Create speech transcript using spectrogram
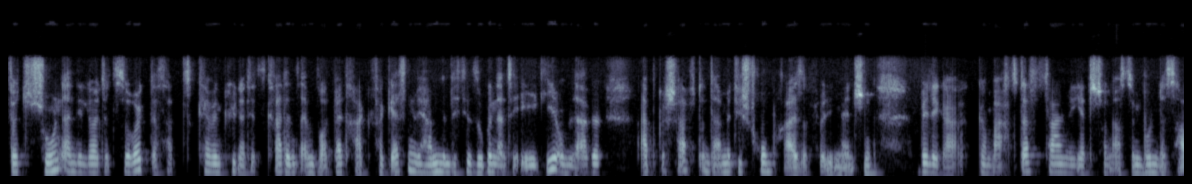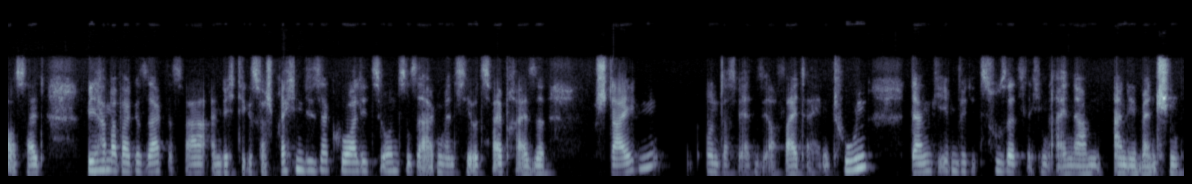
wird, schon an die Leute zurück. Das hat Kevin Kühnert jetzt gerade in seinem Wortbeitrag vergessen. Wir haben nämlich die sogenannte EEG-Umlage abgeschafft und damit die Strompreise für die Menschen billiger gemacht. Das zahlen wir jetzt schon aus dem Bundeshaushalt. Wir haben aber gesagt, es war ein wichtiges Versprechen dieser Koalition zu sagen, wenn CO2-Preise steigen, und das werden sie auch weiterhin tun, dann geben wir die zusätzlichen Einnahmen an die Menschen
